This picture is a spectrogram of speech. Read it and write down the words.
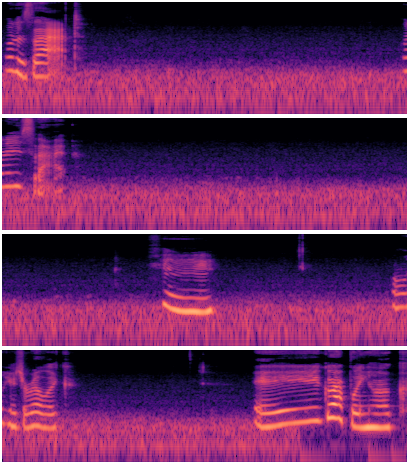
What is that? What is that? Hmm. Oh, here's a relic. A grappling hook.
